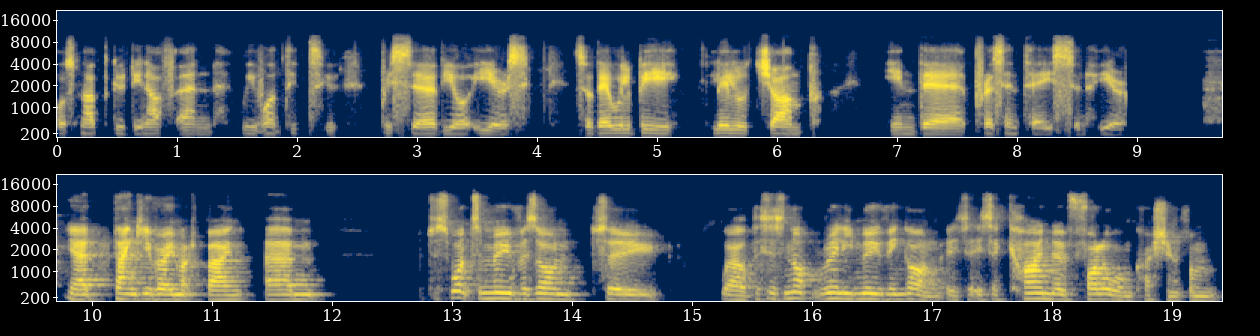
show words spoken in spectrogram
was not good enough and we wanted to preserve your ears. So there will be little jump in the presentation here. Yeah, thank you very much, Bang. Um, just want to move us on to, well, this is not really moving on. It's, it's a kind of follow-on question from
